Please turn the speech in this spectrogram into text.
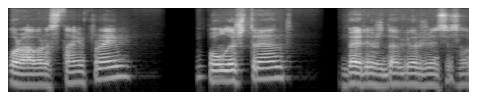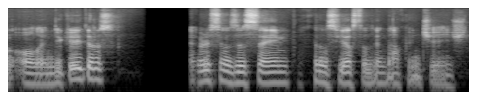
4 hours time frame, bullish trend, bearish divergences on all indicators, everything's the same since yesterday nothing changed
